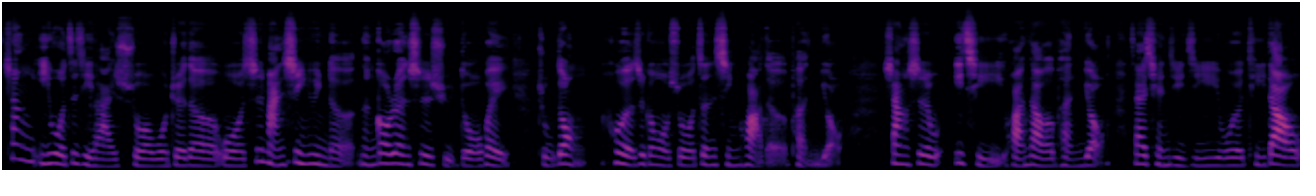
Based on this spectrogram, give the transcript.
像以我自己来说，我觉得我是蛮幸运的，能够认识许多会主动或者是跟我说真心话的朋友。像是一起环岛的朋友，在前几集我有提到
